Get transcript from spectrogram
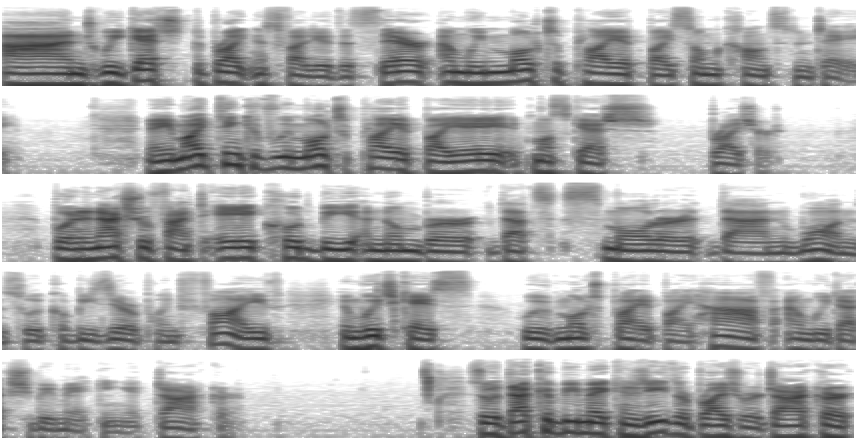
and we get the brightness value that's there and we multiply it by some constant A. Now you might think if we multiply it by A it must get brighter But in actual fact, a could be a number that's smaller than 1. So it could be 0.5, in which case we would multiply it by half and we'd actually be making it darker. So that could be making it either brighter or darker.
